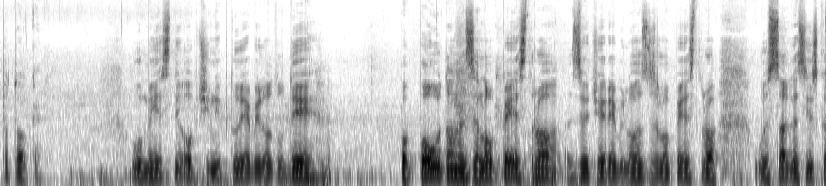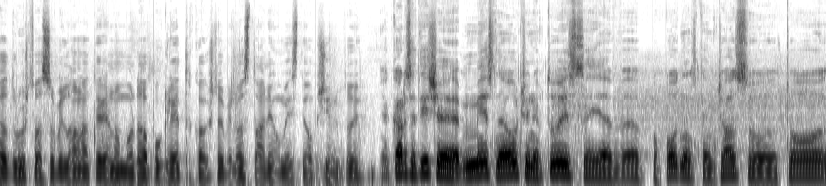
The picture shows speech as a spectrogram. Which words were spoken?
potoke. V Mestni občini Ptuj je bilo tudi popoldan zelo pestro, zvečer je bilo zelo pestro. Vsa gasilska društva so bila na terenu, morda pogled, kakšno je bilo stanje v Mestni občini Ptuj? Ja, kar se tiče Mestne občine Ptuj, se je v popoldanskem času to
